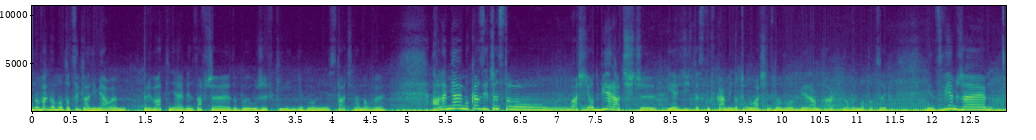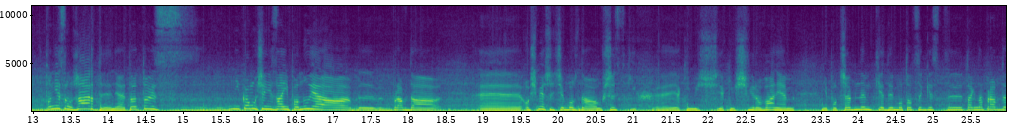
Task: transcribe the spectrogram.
nowego motocykla nie miałem prywatnie, więc zawsze to były używki, nie było mnie stać na nowy. Ale miałem okazję często właśnie odbierać, czy jeździć testówkami, no tu właśnie znowu odbieram, tak, nowy motocykl. Więc wiem, że to nie są żarty, nie, to, to jest, nikomu się nie zaimponuje, a y, prawda, e, ośmieszyć się można u wszystkich e, jakimś, jakimś świrowaniem niepotrzebnym, kiedy motocykl jest y, tak naprawdę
